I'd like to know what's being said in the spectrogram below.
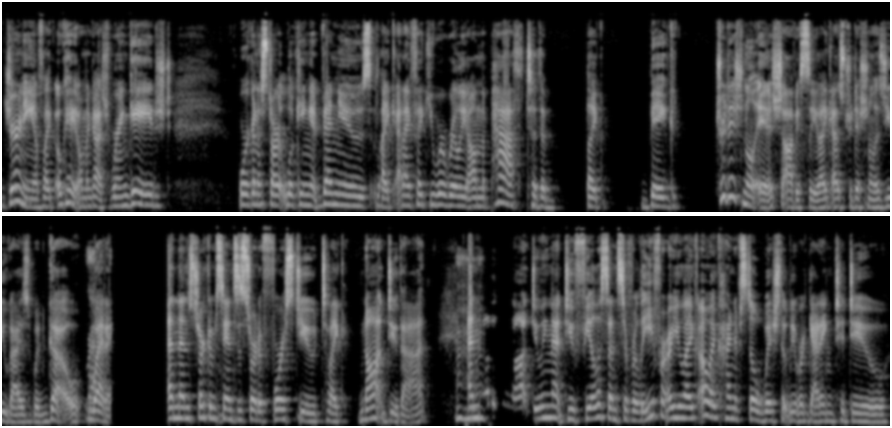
journey of like, okay, oh my gosh, we're engaged. We're gonna start looking at venues, like, and I feel like you were really on the path to the like big traditional-ish, obviously, like as traditional as you guys would go, Right. wedding. And then circumstances sort of forced you to like not do that. And mm-hmm. now that not doing that, do you feel a sense of relief, or are you like, oh, I kind of still wish that we were getting to do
